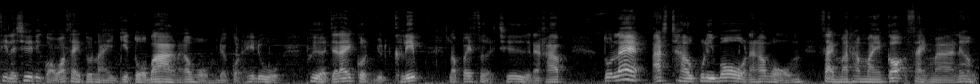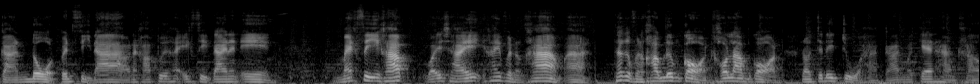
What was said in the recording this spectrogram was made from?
ทีละชื่อดีกว่าว่าใส่ตัวไหนกี่ตัวบ้างนะครับผมเดี๋ยวกดให้ดูเผื่อจะได้กดหยุดคลิป เราไปเสิร์ชชื่อนะครับ ตัวแรกอัส t าคูริโบนะครับผมใส่มาทำไมก็ใส่มาเรื่องของการโดดเป็น4ดาวนะครับ เพื่อให้ exit ได้นั่นเองแม็กซีครับ ไว้ใช้ให้ฝ่ายตรงข้ามอะถ้าเกิดฝ่ายตรงข้ามเริ่มก่อนเขาลำก่อน เราจะได้จู่ หาการมาแก้ทางเขา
